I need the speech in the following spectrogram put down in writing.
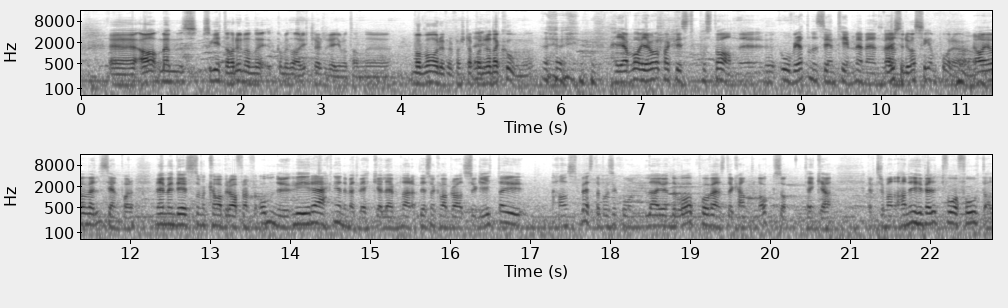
Eh, ja, men Sugita, har du någon eh, kommentar ytterligare till det Jonathan? Eh, vad var du för första på en redaktion? Jag var, jag var faktiskt på stan, eh, ovetandes i en timme med en Ja, just det, du var sen på det. Ja, jag var väldigt sen på det. Nej, men det som kan vara bra framför... Om nu, vi räknar ändå med att Vecchia lämnar. Det som kan vara bra att Sugita är ju... Hans bästa position lär ju ändå vara på vänsterkanten också, tänker jag. Eftersom han, han är ju väldigt tvåfotad,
